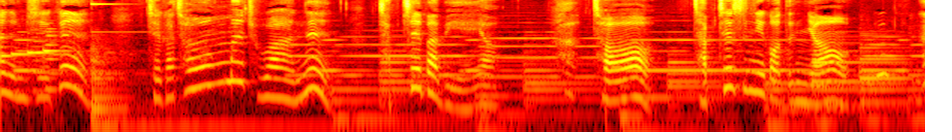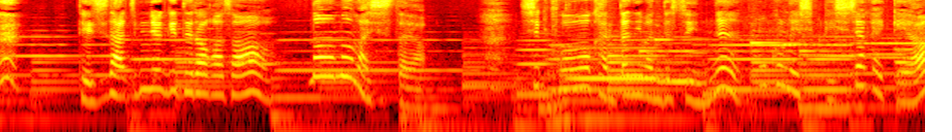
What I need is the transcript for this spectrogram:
준비한 음식은 제가 정말 좋아하는 잡채밥이에요. 저 잡채순이거든요. 돼지 다짐육이 들어가서 너무 맛있어요. 쉽고 간단히 만들 수 있는 홍콩 레시피 시작할게요.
